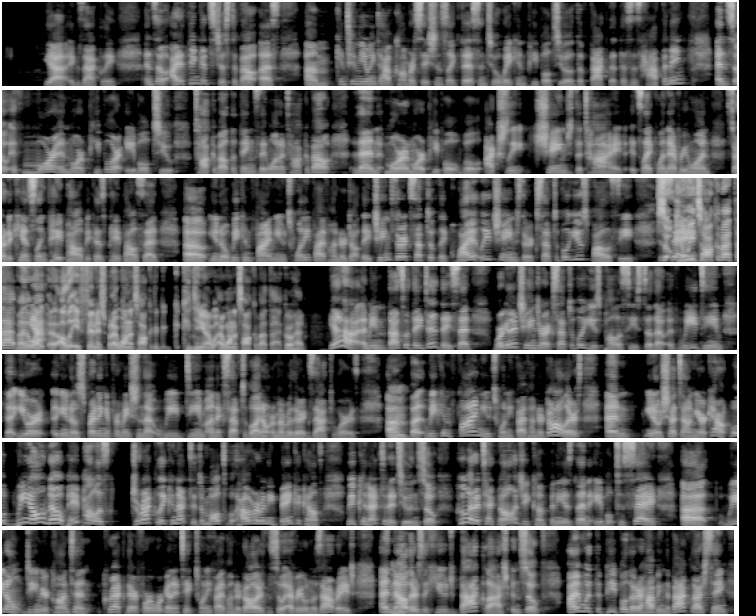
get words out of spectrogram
Yeah, exactly. And so I think it's just about us um, continuing to have conversations like this and to awaken people to the fact that this is happening. And so if more and more people are able to talk about the things they want to talk about, then more and more people will actually change the tide. It's like when everyone started canceling PayPal because PayPal said, uh, you know, we can fine you $2,500. They changed their acceptable, they quietly changed their acceptable use policy. To so can we talk about that by the way i'll let you finish but i want to talk continue i, I want to talk about that go ahead Yeah, I mean, that's what they did. They said, we're going to change our acceptable use policy so that if we deem that you are, you know, spreading information that we deem unacceptable, I don't remember their exact words, um, but we can fine you $2,500 and, you know, shut down your account. Well, we all know PayPal is directly connected to multiple however many bank accounts we've connected it to. And so who at a technology company is then able to say uh, we don't deem your content correct therefore we're going to take $2500 and so everyone was outraged. And now there's a huge backlash. And so i'm with the people that are having the backlash saying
